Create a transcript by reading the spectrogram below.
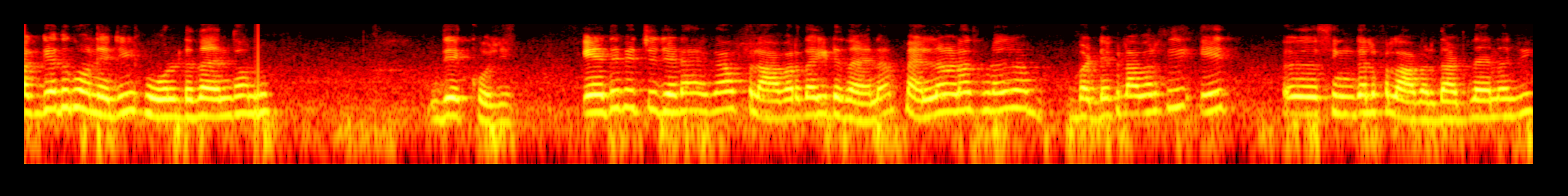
ਅੱਗੇ ਦਿਖਾਉਣੇ ਜੀ, ਹੋਰ ਡਿਜ਼ਾਈਨ ਤੁਹਾਨੂੰ। ਦੇਖੋ ਜੀ, ਇਹਦੇ ਵਿੱਚ ਜਿਹੜਾ ਹੈਗਾ ਫਲਾਵਰ ਦਾ ਹੀ ਡਿਜ਼ਾਈਨ ਆ। ਪਹਿਲਾਂ ਵਾਲਾ ਥੋੜਾ ਜਿਹਾ ਵੱਡੇ ਫਲਾਵਰ ਸੀ, ਇਹ ਸਿੰਗਲ ਫਲਾਵਰ ਦਾ ਡਿਜ਼ਾਈਨ ਆ ਜੀ।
